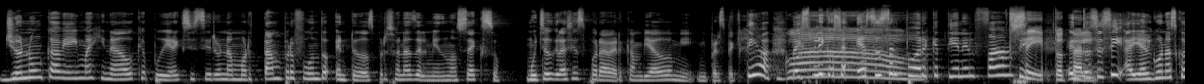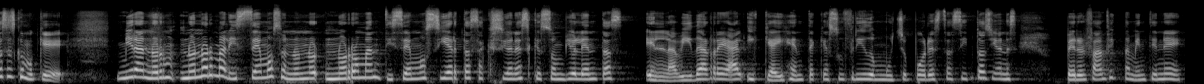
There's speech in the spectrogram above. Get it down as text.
yo nunca había imaginado que pudiera existir un amor tan profundo entre dos personas del mismo sexo. Muchas gracias por haber cambiado mi, mi perspectiva. Me explico, o sea, ese es el poder que tiene el fanfic. Sí, total. Entonces sí, hay algunas cosas como que, mira, no, no normalicemos o no, no, no romanticemos ciertas acciones que son violentas en la vida real y que hay gente que ha sufrido mucho por estas situaciones, pero el fanfic también tiene,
